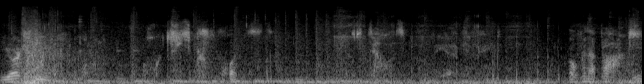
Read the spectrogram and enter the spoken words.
You're sneak. Oh, Jesus Christ. Still is moving. I can read. Open that box.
